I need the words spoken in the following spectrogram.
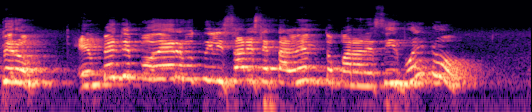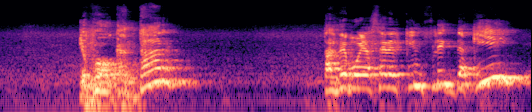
Pero en vez de poder utilizar ese talento para decir, bueno, yo puedo cantar, tal vez voy a hacer el King Flick de aquí.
